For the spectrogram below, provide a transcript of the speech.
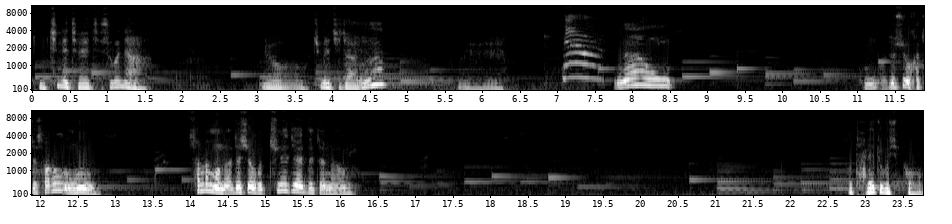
좀 친해져야지, 쓰거냐? 그래요, 친해지자, 응? 네. 야옹. 응, 아저씨하고 같이 살아. 응. 살려면 아저씨하고 친해져야 되잖아. 또 잘해주고 싶어.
